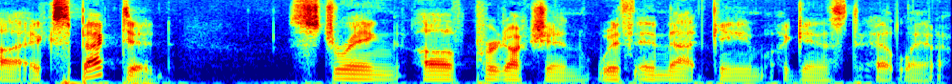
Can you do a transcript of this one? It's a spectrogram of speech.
unexpected string of production within that game against Atlanta.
